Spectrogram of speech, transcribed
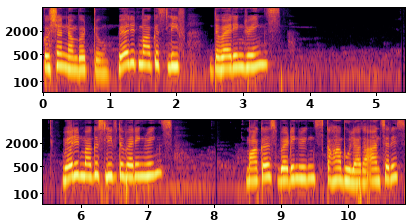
क्वेश्चन नंबर टू वेयर डिड मार्कस लीव द वेयरिंग रिंग्स वेयर डिड मार्कस लीव द वेयरिंग रिंग्स मार्कस वेडिंग रिंग्स कहाँ भूला था आंसर इज़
